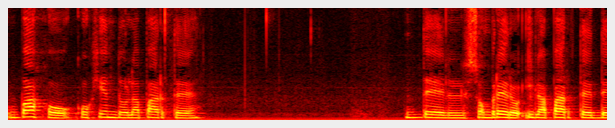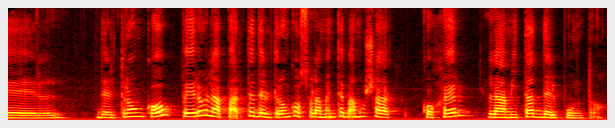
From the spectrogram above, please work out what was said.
bajo cogiendo la parte del sombrero y la parte del, del tronco, pero la parte del tronco solamente vamos a coger la mitad del punto.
